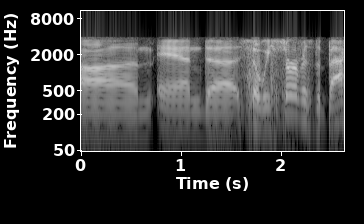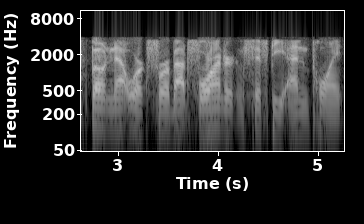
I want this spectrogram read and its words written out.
Um, and uh, so we serve as the backbone network for about 450 endpoints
